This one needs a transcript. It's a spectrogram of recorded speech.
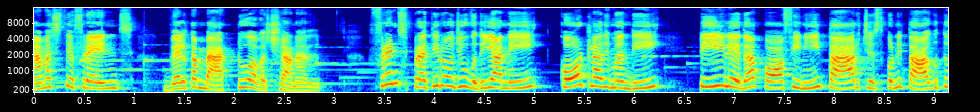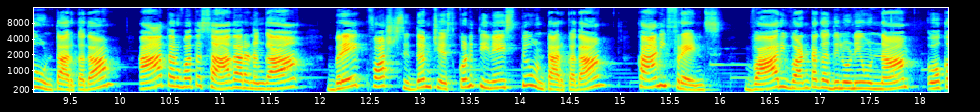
నమస్తే friends welcome back to our channel. Friends ప్రతిరోజు ఉదయాన్నే కోట్లాది మంది టీ లేదా కాఫీని తయారు చేసుకొని తాగుతూ ఉంటారు కదా? ఆ తర్వాత సాధారణంగా బ్రేక్ఫాస్ట్ సిద్ధం చేసుకొని తినేస్తూ ఉంటారు కదా? కానీ ఫ్రెండ్స్ వారి వంటగదిలోనే ఉన్న ఒక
